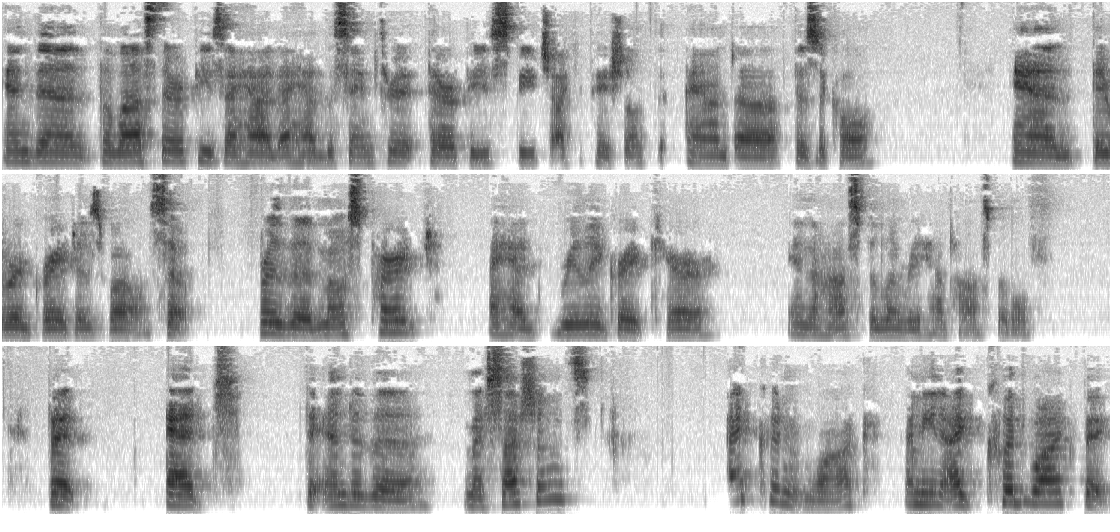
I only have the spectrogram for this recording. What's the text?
And then the last therapies I had, I had the same th- therapies speech, occupational, and uh, physical. And they were great as well. So, for the most part, I had really great care in the hospital and rehab hospitals. But at the end of the my sessions, I couldn't walk. I mean, I could walk, but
